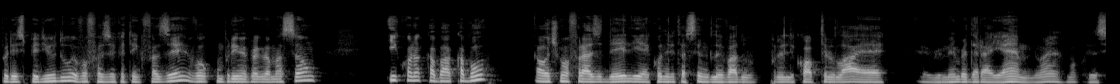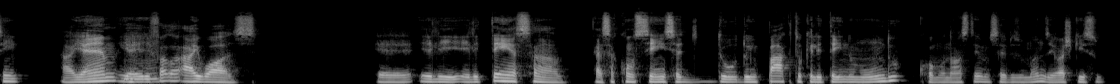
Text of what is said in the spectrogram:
por esse período, eu vou fazer o que eu tenho que fazer, vou cumprir minha programação, e quando acabar, acabou. A última frase dele é quando ele está sendo levado por helicóptero lá, é Remember that I am, não é? Uma coisa assim. I am, e aí ele uhum. fala I was. É, ele, ele tem essa, essa consciência do, do impacto que ele tem no mundo, como nós temos seres humanos. Eu acho que isso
